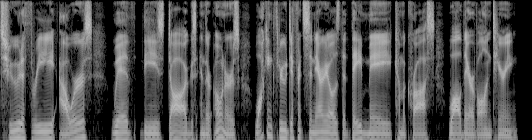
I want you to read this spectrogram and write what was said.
2 to 3 hours with these dogs and their owners walking through different scenarios that they may come across while they are volunteering.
